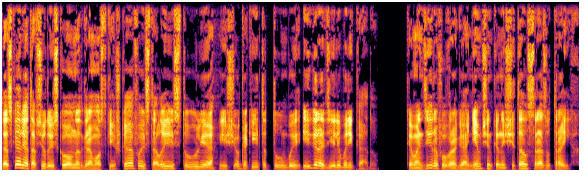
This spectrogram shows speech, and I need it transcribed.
таскали отовсюду из комнат громоздкие шкафы, столы, стулья, еще какие-то тумбы и городили баррикаду. Командиров у врага Немченко насчитал сразу троих.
